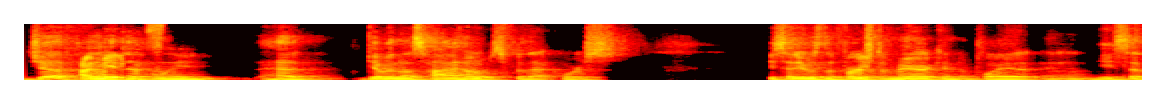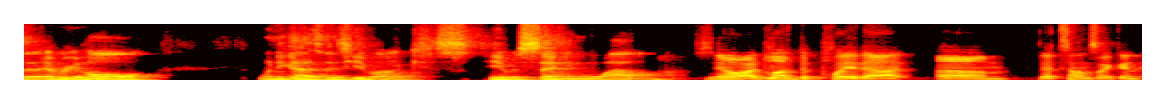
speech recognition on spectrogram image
Jeff I mean, definitely had given us high hopes for that course. He said he was the first American to play it, and he said that every hole, when he got to the tee box, he was saying, "Wow." No, I'd love to play that. Um, that sounds like an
